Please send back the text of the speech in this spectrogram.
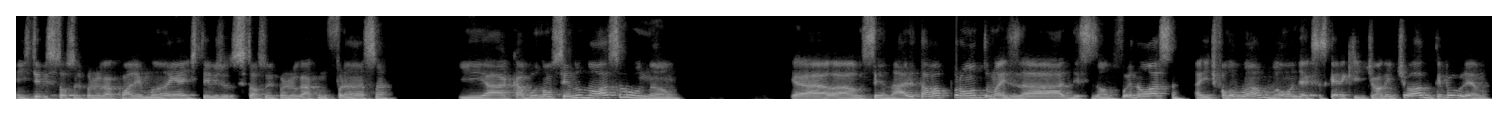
a gente teve situações para jogar com a Alemanha, a gente teve situações para jogar com França, e acabou não sendo nossa ou não. O cenário estava pronto, mas a decisão não foi nossa. A gente falou, vamos, vamos, onde é que vocês querem que a gente jogue, a gente joga, não tem problema.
